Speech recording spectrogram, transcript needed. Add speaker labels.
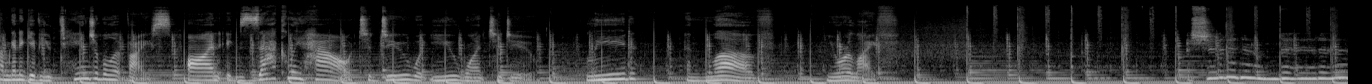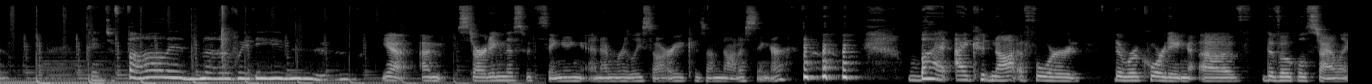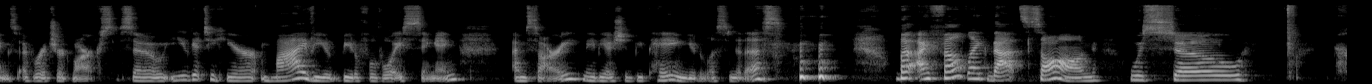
Speaker 1: I'm going to give you tangible advice on exactly how to do what you want to do lead and love your life.
Speaker 2: I should have known better than to fall in love with you. Yeah, I'm starting this with singing, and I'm really sorry because I'm not a singer. but I could not afford the recording of the vocal stylings of Richard Marx. So you get to hear my beautiful voice singing. I'm sorry, maybe I should be paying you to listen to this. but I felt like that song was so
